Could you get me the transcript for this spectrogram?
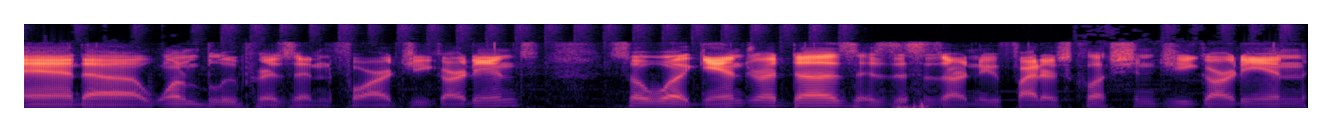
and uh, one Blue Prison for our G Guardians. So what Gandred does is this is our new Fighters Collection G Guardian.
